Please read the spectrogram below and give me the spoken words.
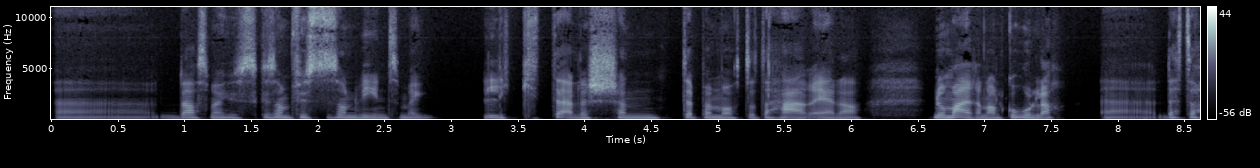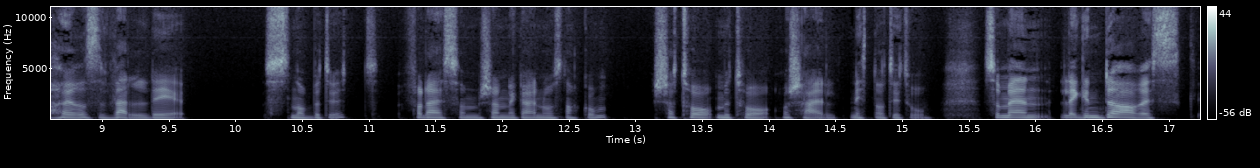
det som jeg husker som første sånn vin som jeg likte, eller skjønte på en måte at det her er det noe mer enn alkohol, da. Dette høres veldig snobbete ut, for de som skjønner hva jeg nå snakker om. Chateau Moutot Rocheil 1982, som er en legendarisk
